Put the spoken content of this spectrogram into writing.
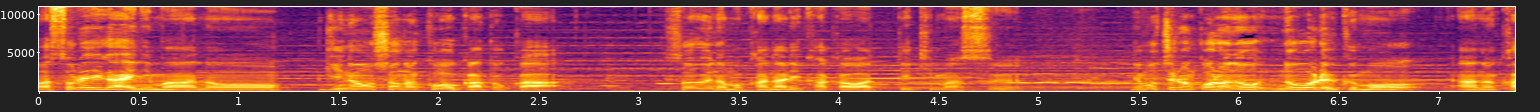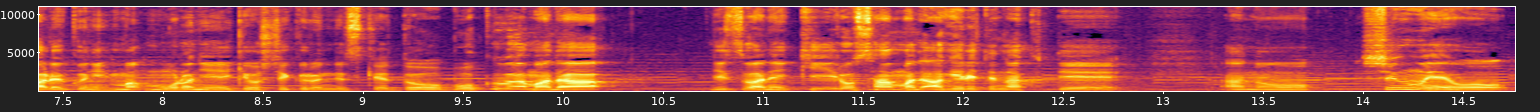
まあ、それ以外にも、あの、技能書の効果とか、そういうのもかなり関わってきます。でもちろんこの能力もあの火力に、ま、もろに影響してくるんですけど僕はまだ実はね黄色3まで上げれてなくてあの春英を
